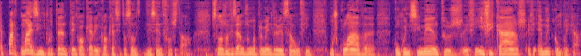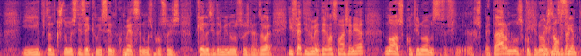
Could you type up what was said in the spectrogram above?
a parte mais importante em qualquer, em qualquer situação de incêndio florestal. Se nós não fizermos uma primeira intervenção enfim, musculada, com conhecimentos, enfim, eficaz, enfim, é muito complicado. E, portanto, costuma-se dizer que o incêndio começa numas produções pequenas e termina numas produções grandes. Agora, efetivamente, em relação à GNR, nós continuamos enfim, a respeitar-nos, continuamos Mas não, a... sente,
